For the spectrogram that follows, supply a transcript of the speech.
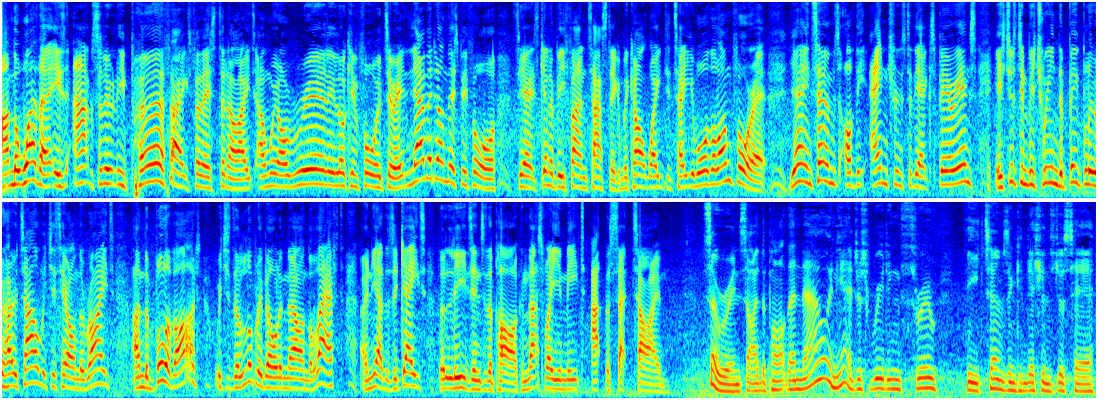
And the weather is absolutely perfect for this tonight and we are really looking forward to it. Never done this before, so yeah, it's going to be fantastic and we can't wait to take you all along for it. Yeah, in terms of the entrance to the experience, it's just in between the Big Blue Hotel, which is here on the right, and the Boulevard, which is the lovely building there on the left. And yeah, there's a gate that leads into the park and that's where you meet at the set time. So we're inside the park then now and yeah, just reading through the terms and conditions just here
